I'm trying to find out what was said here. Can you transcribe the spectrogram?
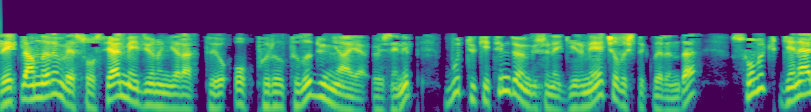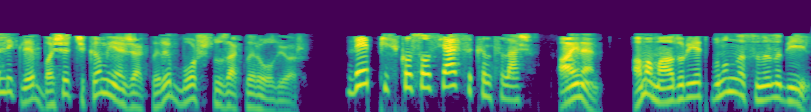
Reklamların ve sosyal medyanın yarattığı o pırıltılı dünyaya özenip bu tüketim döngüsüne girmeye çalıştıklarında sonuç genellikle başa çıkamayacakları borç tuzakları oluyor. Ve psikososyal sıkıntılar. Aynen ama mağduriyet bununla sınırlı değil.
